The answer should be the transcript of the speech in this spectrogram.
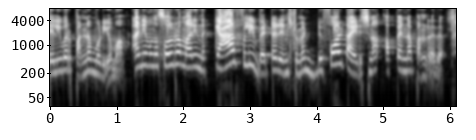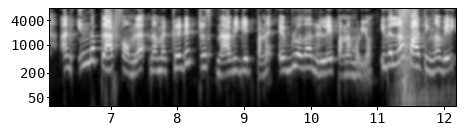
டெலிவர் பண்ண முடியுமா? அண்ட் இவங்க சொல்கிற மாதிரி இந்த கேர்ஃபுல்லி வெட்டட் இன்ஸ்ட்ருமெண்ட் டிஃபால்ட் ஆயிடுச்சுன்னா அப்போ என்ன பண்ணுறது அண்ட் இந்த பிளாட்ஃபார்மில் நம்ம கிரெடிட் ரிஸ்க் நேவிகேட் பண்ண எவ்வளோ தான் ரிலே பண்ண முடியும்? இதெல்லாம் பார்த்தீங்கன்னா வெரி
